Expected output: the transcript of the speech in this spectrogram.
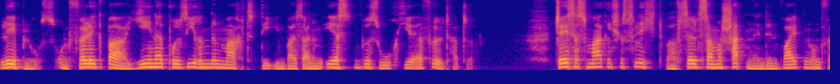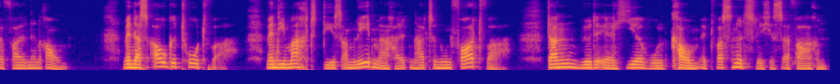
leblos und völlig bar jener pulsierenden Macht, die ihn bei seinem ersten Besuch hier erfüllt hatte. Jaces magisches Licht warf seltsame Schatten in den weiten und verfallenen Raum. Wenn das Auge tot war, wenn die Macht, die es am Leben erhalten hatte, nun fort war, dann würde er hier wohl kaum etwas Nützliches erfahren.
